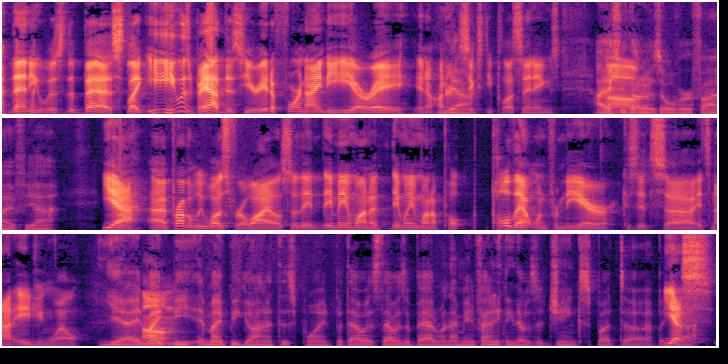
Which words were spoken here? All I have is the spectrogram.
then he was the best. Like he, he was bad this year. He had a 4.90 ERA in 160 plus innings. I actually Um, thought it was over five. Yeah. Yeah, uh, probably was for a while. So they, they may want to they may want to pull pull that one from the air because it's uh, it's not aging well. Yeah, it might Um, be it might be gone at this point, but that was that was a bad one. I mean, if anything, that was a jinx. But uh, but Yes,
